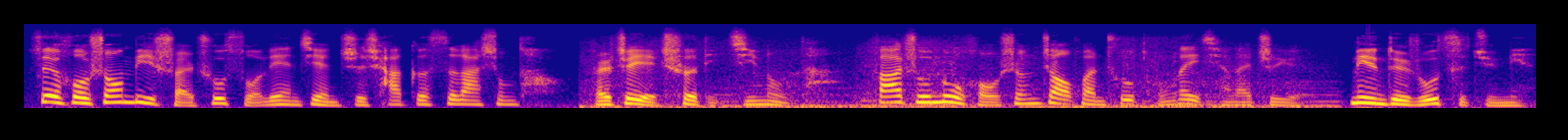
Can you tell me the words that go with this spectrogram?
最后双臂甩出锁链剑，直插哥斯拉胸膛，而这也彻底激怒了他，发出怒吼声，召唤出同类前来支援。面对如此局面，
